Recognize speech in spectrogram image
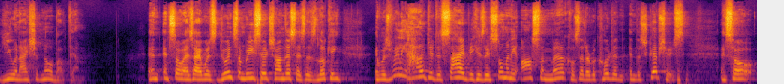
you and I should know about them. And, and so, as I was doing some research on this, as I was looking, it was really hard to decide because there's so many awesome miracles that are recorded in the scriptures. And so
